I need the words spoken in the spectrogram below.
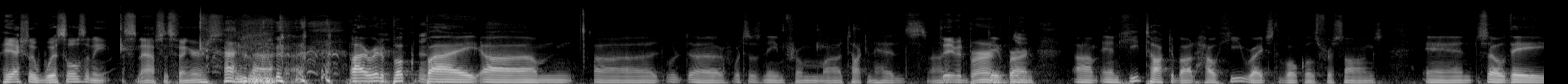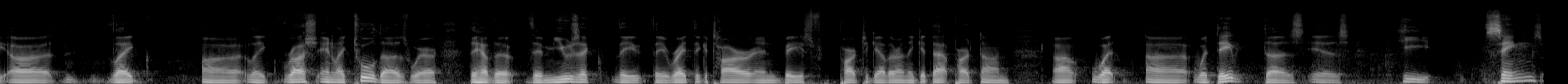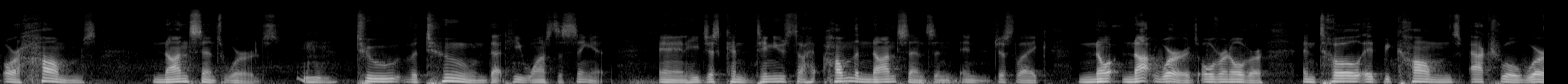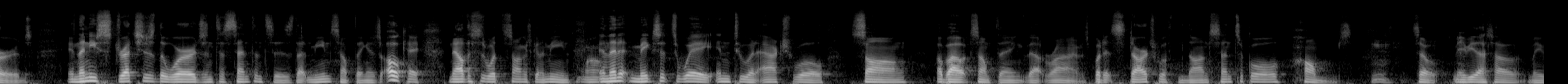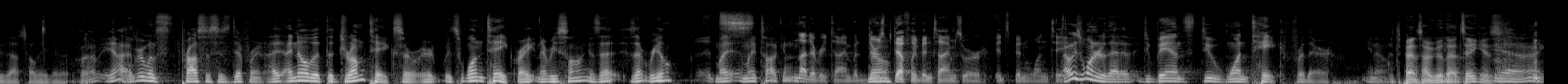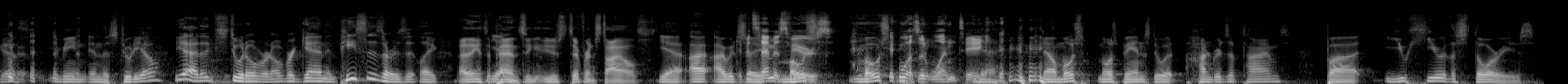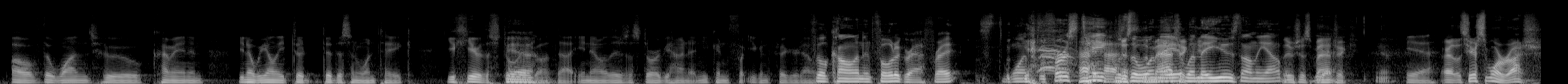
He actually whistles and he snaps his fingers. I read a book by um, uh, uh, what's his name from uh, Talking Heads, uh, David Byrne. Dave Byrne, um, and he talked about how he writes the vocals for songs, and so they uh, like uh, like Rush and like Tool does, where they have the the music, they they write the guitar and bass part together, and they get that part done. Uh, what uh, what Dave does is he sings or hums nonsense words to the tune that he wants to sing it. And he just continues to hum the nonsense and, and just like no, not words over and over until it becomes actual words. And then he stretches the words into sentences that mean something. It's okay, now this is what the song is going to mean. Wow. And then it makes its way into an actual song about something that rhymes. But it starts with nonsensical hums. Hmm. So maybe that's how maybe that's how they do it. But uh, yeah, everyone's process is different. I, I know that the drum takes are, are it's one take, right? In every song, is that is that real? Am I, am I talking? Not every time, but there's No. definitely been times where it's been one take. I always wonder that if, do bands do one take for their, you know? It depends how good that take is. Yeah, I guess. you mean in the studio? yeah, they just do it over and over again in pieces, or is it like? I think it Yeah. depends. You use different styles. Yeah, I, I would if say it's hemispheres, Most, most it wasn't one take. yeah. no, most most bands do it hundreds of times, but you hear the stories of the ones who come in and you know we only did, did this in one take. You hear the story Yeah. about that. You know, there's a story behind it, and you can f- you can figure it out. Phil Collin and Photograph, right? It's the One the first take was Just the the one they magic. when they used on the album. It was just magic. yeah. All right, let's hear some more Rush.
